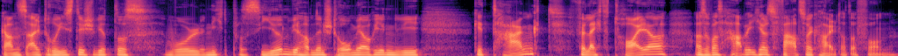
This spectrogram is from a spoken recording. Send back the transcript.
Ganz altruistisch wird das wohl nicht passieren. Wir haben den Strom ja auch irgendwie getankt, vielleicht teuer. Also was habe ich als Fahrzeughalter davon?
